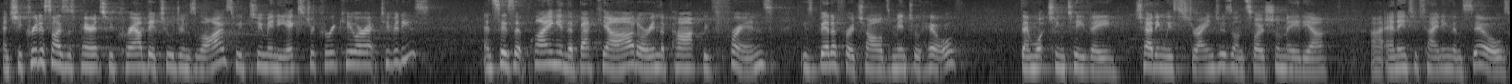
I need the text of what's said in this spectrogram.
And she criticises parents who crowd their children's lives with too many extracurricular activities and says that playing in the backyard or in the park with friends is better for a child's mental health than watching TV, chatting with strangers on social media, uh, and entertaining themselves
